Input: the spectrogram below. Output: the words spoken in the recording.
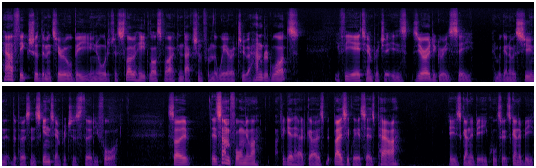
How thick should the material be in order to slow heat loss via conduction from the wearer to 100 watts if the air temperature is 0 degrees C and we're going to assume that the person's skin temperature is 34. So there's some formula, I forget how it goes, but basically it says power is going to be equal to, it's going to be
